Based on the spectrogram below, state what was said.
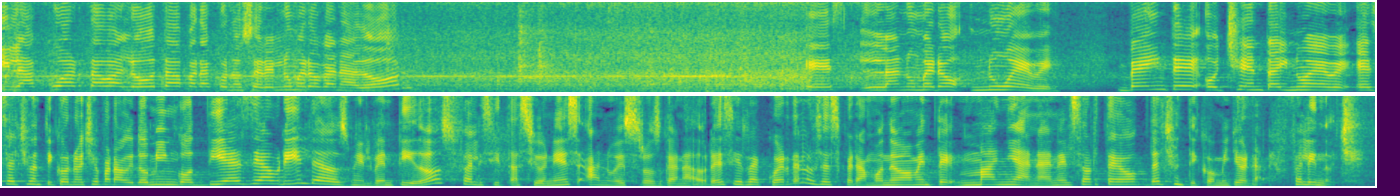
Y la cuarta balota para conocer el número ganador es la número 9. 2089 es el Chontico Noche para hoy domingo 10 de abril de 2022. Felicitaciones a nuestros ganadores y recuerden, los esperamos nuevamente mañana en el sorteo del Chontico Millonario. Feliz noche.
